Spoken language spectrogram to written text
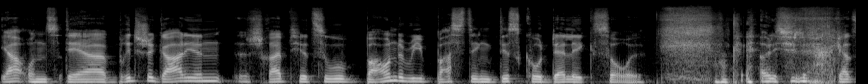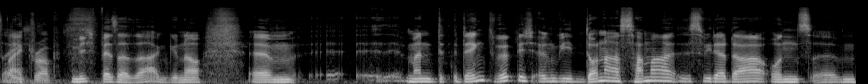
Ja, und der britische Guardian äh, schreibt hierzu Boundary Busting Discodelic Soul. Okay. Und ich will ganz drop. nicht besser sagen, genau. Ähm, äh, man denkt wirklich irgendwie, Donna Summer ist wieder da und ähm,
